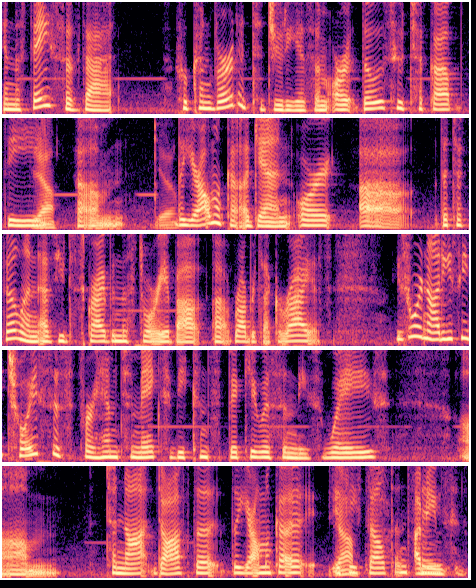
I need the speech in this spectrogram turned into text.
in the face of that who converted to Judaism or those who took up the yeah. Um, yeah. the yarmulke again or uh, the tefillin, as you describe in the story about uh, Robert Zacharias. These were not easy choices for him to make to be conspicuous in these ways, um, to not doff the, the yarmulke yeah. if he felt unsafe. I mean,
